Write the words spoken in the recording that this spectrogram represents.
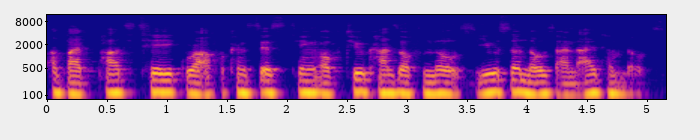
a bipartite graph consisting of two kinds of nodes, user nodes and item nodes.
